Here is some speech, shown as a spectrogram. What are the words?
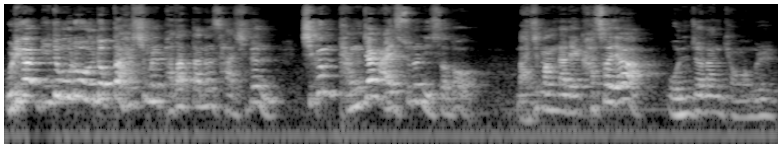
우리가 믿음으로 의롭다 하심을 받았다는 사실은 지금 당장 알 수는 있어도 마지막 날에 가서야 온전한 경험을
